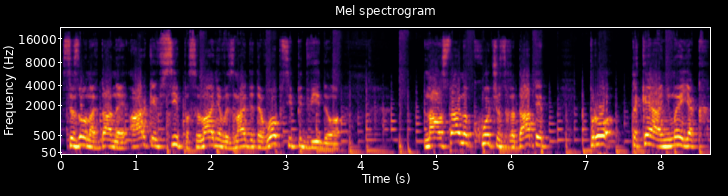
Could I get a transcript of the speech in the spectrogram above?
сезонах даної арки, всі посилання ви знайдете в описі під відео. Наостанок хочу згадати про таке аніме, як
